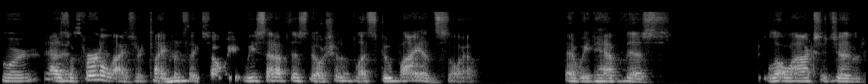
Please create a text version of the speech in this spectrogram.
or as, as... a fertilizer type mm-hmm. of thing. So we, we set up this notion of let's do Bion soil. And we'd have this low oxygen.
